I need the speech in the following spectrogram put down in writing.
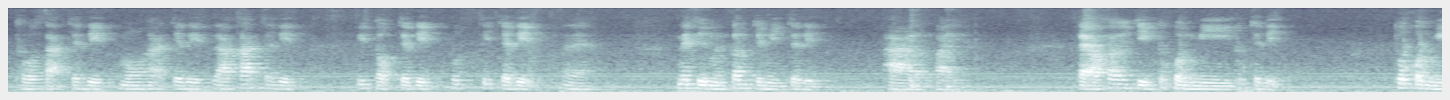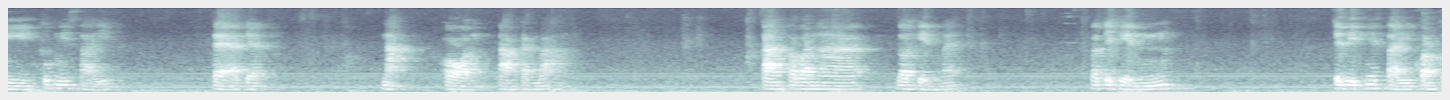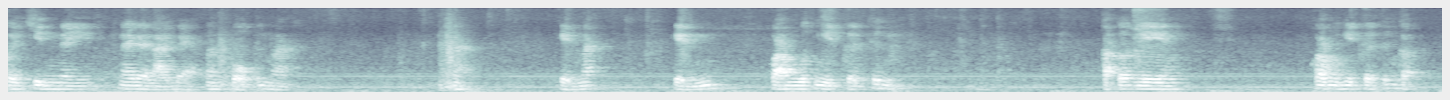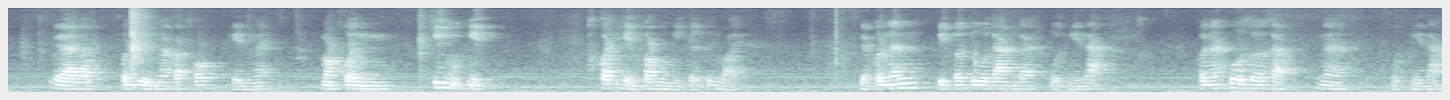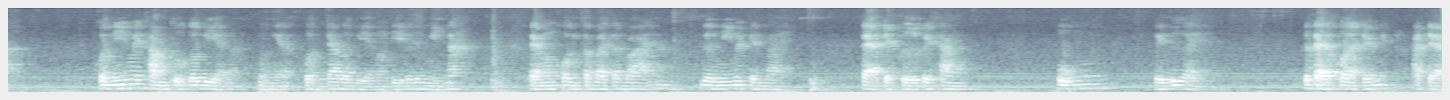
โทสะจดิตโมหะจดิตราคะจดิต วิตกจดิตพุทธิจดิตอะไรนี่คือมันก็จะมีจดิตพาเราไป แต่เอาเข้าจริงทุกคนมีทุกจดิต ทุกคนมีทุกนิสัย แต่อาจจะหนักอ่อนตามกันบ้าง การภาวนาเราเห็นไหม เราจะเห็นจดิตนิสัยความเคยชินในในหลาย ๆ แบบมันโผล่ขึ้นมา เห็นไหมเห็นความหงุดหงิดเกิดขึ้น กับตัวเอง ความหงุดหงิดเกิดขึ้นกับ เวลาเราคนอื่นมากระทบเห็นไหมบางคนที่หงุดหงิด ก็จะเห็นความหงุดหงิดเกิดขึ้นบ่อย เดี๋ยวคนนั้นปิดประตูดังก็หงุดหงิดละคนนั้นพูดโทรศัพท์นะหงุดหงิดละคนนี้ไม่ทำถูกระเบียบอย่างเงี้ยคนเจ้าระเบียบบางทีก็จะมีนะ แต่บางคนสบายๆเรื่องนี้ไม่เป็นไร แต่จะเผลอไปทางฟุ้งไปเรื่อยคือแต่ละคนอาจจะอาจจะ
